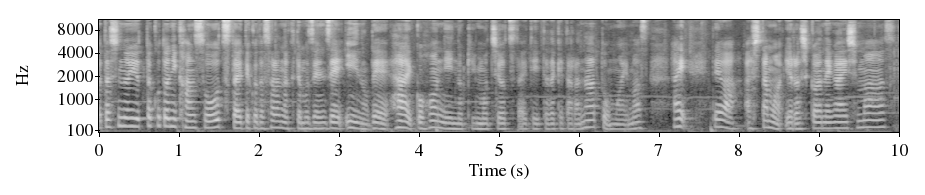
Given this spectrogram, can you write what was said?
私の言ったことに感想を伝えてくださらなくても全然いいので、はい、ご本人の気持ちを伝えていただけたらなと思います。はい、では明日もよろしくお願いします。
